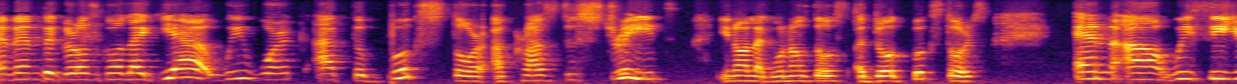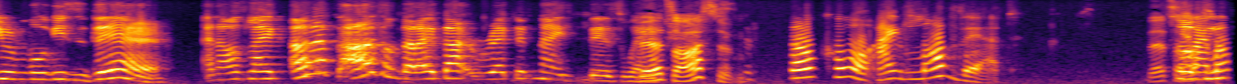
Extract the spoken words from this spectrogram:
And then the girls go like, "Yeah, we work at the bookstore across the street, you know, like one of those adult bookstores, and uh, we see your movies there." And I was like, "Oh, that's awesome that I got recognized this way." That's awesome. So cool. I love that. That's And awesome. I love,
